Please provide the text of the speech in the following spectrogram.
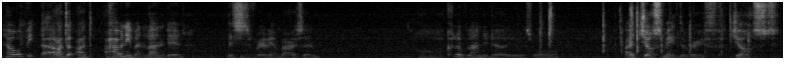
How are I, I haven't even landed. This is really embarrassing. Oh, I could have landed earlier as well. I just made the roof. Just.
